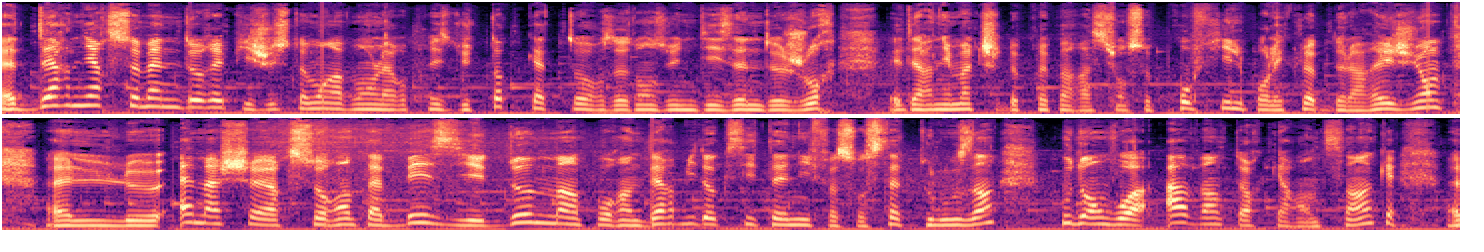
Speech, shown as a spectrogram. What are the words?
Euh, Dernière semaine de répit justement avant la reprise du top 14 dans une dizaine de jours. Les derniers matchs de préparation se profilent pour les clubs de la région. Euh, Le MHR se rend à Béziers demain pour un derby d'Occitanie face au Stade Toulousain. Coup d'envoi à 20h45. Euh,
